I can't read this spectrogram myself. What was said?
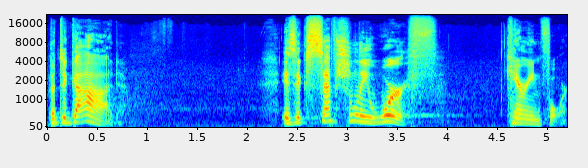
But to God, is exceptionally worth caring for.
